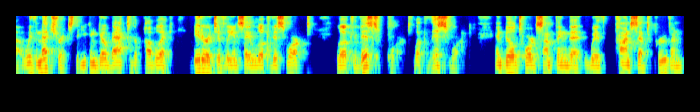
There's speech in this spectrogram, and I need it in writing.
uh, with metrics that you can go back to the public iteratively and say, look, this worked. Look, this worked. Look, this worked. And build towards something that with concept proven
